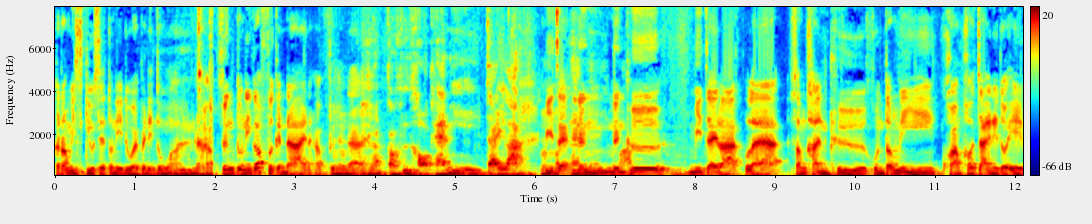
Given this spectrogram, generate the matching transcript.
ก็ต้องมี skill set ตรงนี้ด้วยเป็นในตัวนะครับซึ่งตรงนี้ก็ฝึกกันได้นะครับฝึกกันได้ครับก็คือขอแค่มีใจรักมีใจขอแค่หนึ่งมีหนึ่งวามคือมีใจรักและสำคัญคือคุณต้องมีความเข้าใจในตัวเอง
